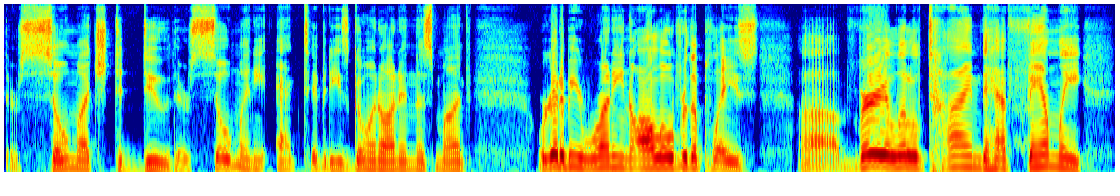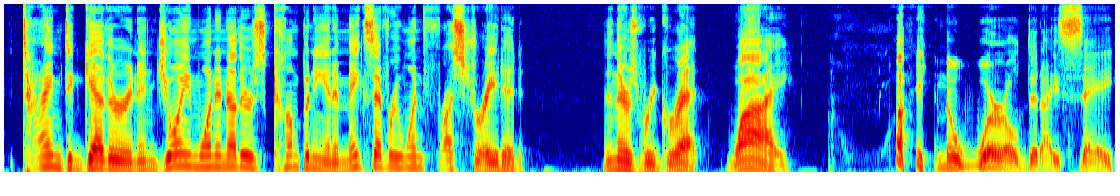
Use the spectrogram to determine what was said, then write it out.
there's so much to do. There's so many activities going on in this month. We're going to be running all over the place. Uh, very little time to have family time together and enjoying one another's company, and it makes everyone frustrated. Then there's regret. Why? Why in the world did I say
